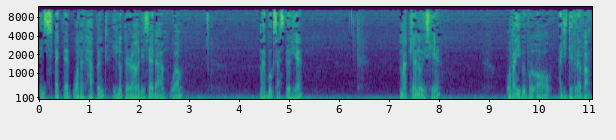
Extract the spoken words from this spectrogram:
inspected what had happened. He looked around, he said, uh, Well, my books are still here, my piano is here. What are you people all agitated about?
